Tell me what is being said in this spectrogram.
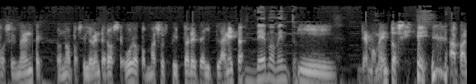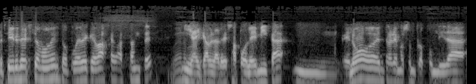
posiblemente, o no, posiblemente no, seguro, con más suscriptores del planeta. De momento. Y de momento sí. A partir de este momento puede que baje bastante Bueno, y hay que hablar de esa polémica. Mm, y luego entraremos en profundidad,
